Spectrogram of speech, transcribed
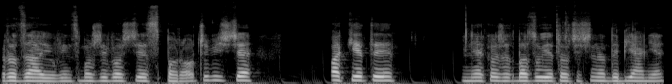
rodzaju, więc możliwości jest sporo. Oczywiście pakiety, jako że bazuje to oczywiście na Debianie,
